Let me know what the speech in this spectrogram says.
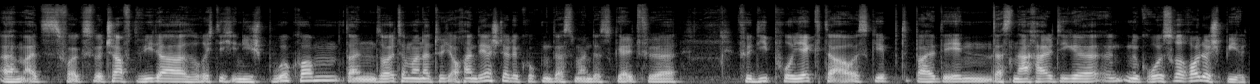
ähm, als Volkswirtschaft wieder so richtig in die Spur kommen, dann sollte man natürlich auch an der Stelle gucken, dass man das Geld für für die Projekte ausgibt, bei denen das Nachhaltige eine größere Rolle spielt.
